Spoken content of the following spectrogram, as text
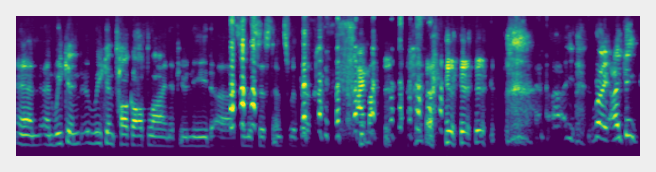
And and we can we can talk offline if you need uh, some assistance with that. right. I think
